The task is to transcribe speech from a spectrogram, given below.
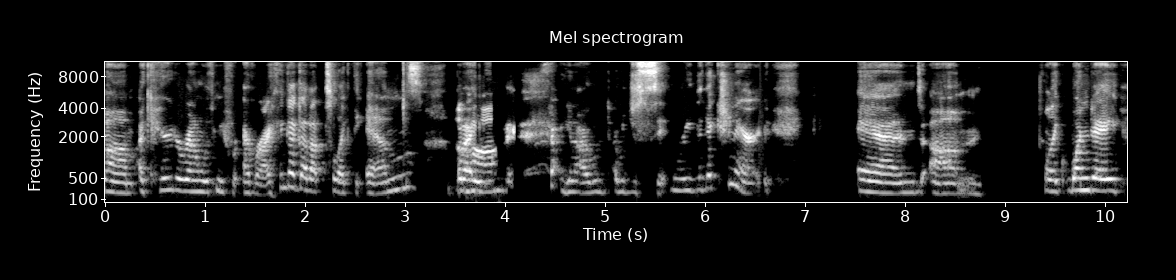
um, I carried around with me forever. I think I got up to like the M's, but uh-huh. I, you know, I would I would just sit and read the dictionary. And um, like one day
